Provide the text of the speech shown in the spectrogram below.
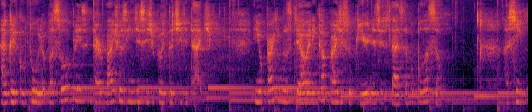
A agricultura passou a apresentar baixos índices de produtividade, e o parque industrial era incapaz de suprir necessidades da população. Assim,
